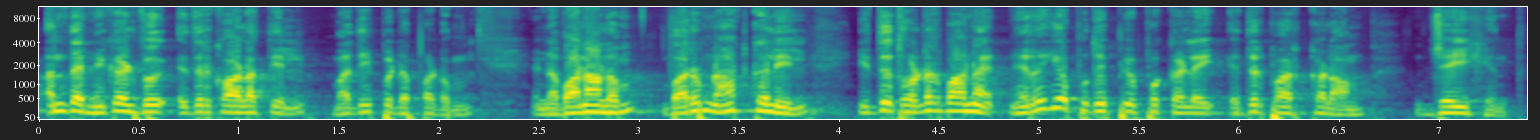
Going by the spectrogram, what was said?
அந்த நிகழ்வு எதிர்காலத்தில் மதிப்பிடப்படும். என்னவானாலும் வரும் நாட்களில் இது தொடர்பான நிறைய புதுப்பிப்புகளை எதிர்பார்க்கலாம். ஜெய் ஹிந்த்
